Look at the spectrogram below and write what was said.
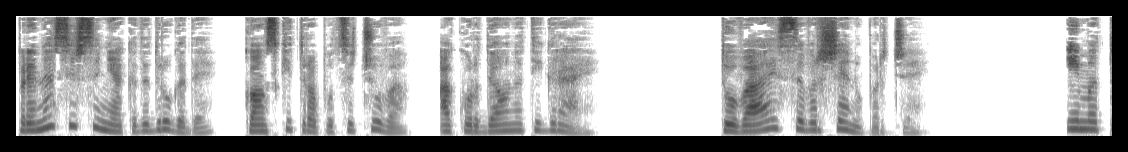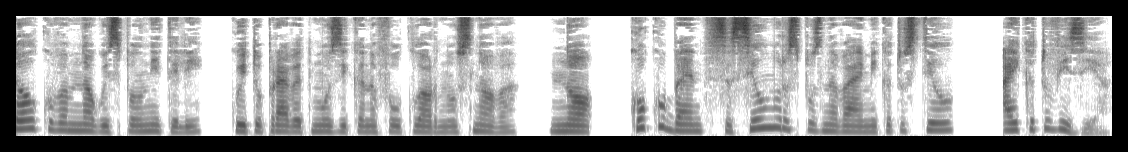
Пренасяш се някъде другаде, конски тропот се чува, акордеонът играе. Това е съвършено парче. Има толкова много изпълнители, които правят музика на фолклорна основа, но Куко Бенд са силно разпознаваеми като стил, а и като визия.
